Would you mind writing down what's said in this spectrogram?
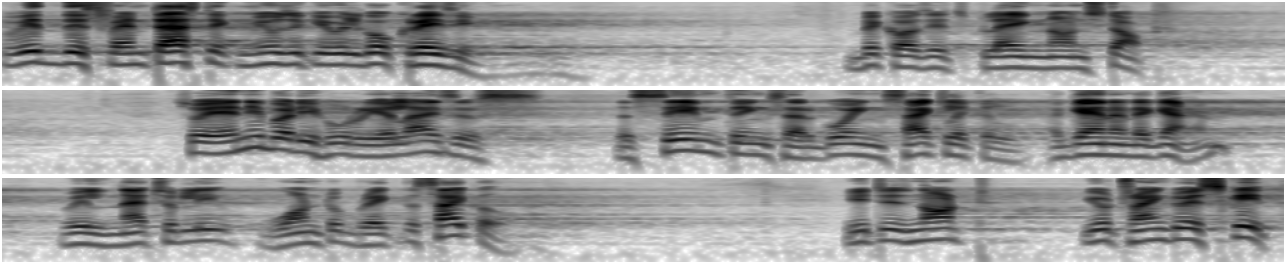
With this fantastic music, you will go crazy because it's playing non-stop. So anybody who realizes the same things are going cyclical again and again will naturally want to break the cycle. It is not you're trying to escape.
